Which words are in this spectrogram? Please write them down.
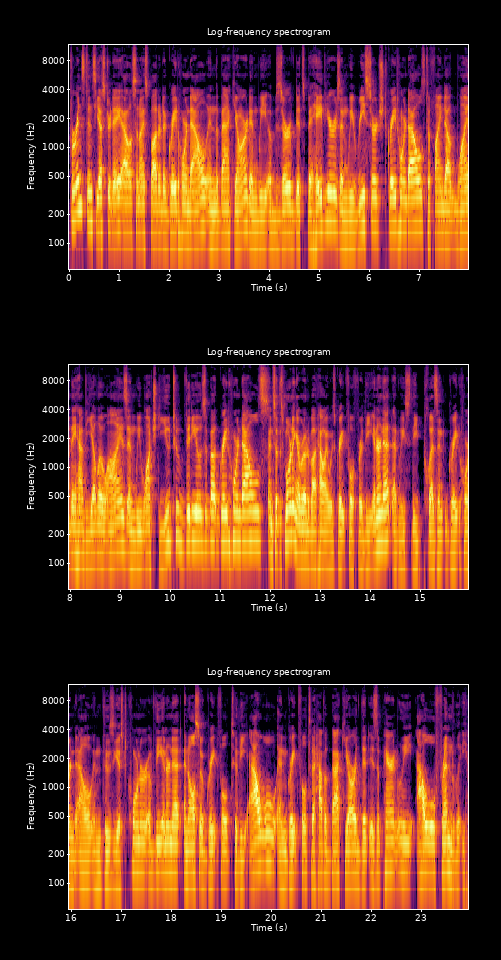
For instance, yesterday Alice and I spotted a great horned owl in the backyard and we observed its behaviors and we researched great horned owls to find out why they have yellow eyes and we watched YouTube videos about great horned owls. And so this morning I wrote about how I was grateful for the internet, at least the pleasant great horned owl enthusiast corner of the internet, and also grateful to the owl and grateful to have a backyard that is apparently owl friendly.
